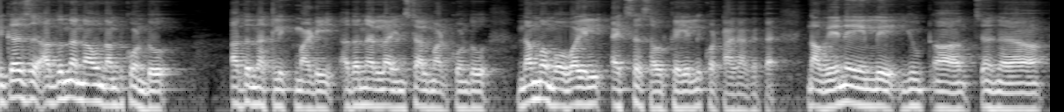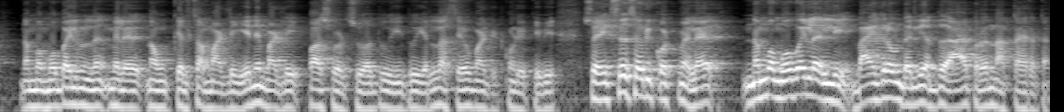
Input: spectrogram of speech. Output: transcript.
ಬಿಕಾಸ್ ಅದನ್ನು ನಾವು ನಂಬಿಕೊಂಡು ಅದನ್ನು ಕ್ಲಿಕ್ ಮಾಡಿ, ಅದನ್ನೆಲ್ಲ ಇನ್ಸ್ಟಾಲ್ ಮಾಡಿಕೊಂಡು ನಮ್ಮ ಮೊಬೈಲ್ ಆ್ಯಕ್ಸಸ್ ಅವ್ರ ಕೈಯಲ್ಲಿ ಕೊಟ್ಟಾಗುತ್ತೆ ನಾವೇನೇ ಇಲ್ಲಿ ಯೂ ನಮ್ಮ ಮೊಬೈಲ್ ಮೇಲೆ ನಾವು ಕೆಲಸ ಮಾಡಲಿ, ಏನೇ ಮಾಡಲಿ ಪಾಸ್ವರ್ಡ್ಸು ಅದು ಇದು ಎಲ್ಲ ಸೇವ್ ಮಾಡಿ ಇಟ್ಕೊಂಡಿರ್ತೀವಿ. ಸೊ ಎಕ್ಸಸ್ ಅವ್ರಿಗೆ ಕೊಟ್ಟ ಮೇಲೆ ನಮ್ಮ ಮೊಬೈಲಲ್ಲಿ ಬ್ಯಾಕ್ಗ್ರೌಂಡಲ್ಲಿ ಅದು ಆ್ಯಪ್ ರನ್ ಆಗ್ತಾ ಇರುತ್ತೆ.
